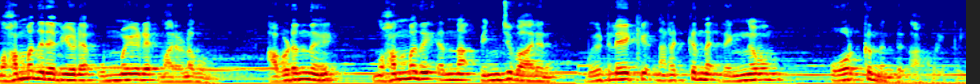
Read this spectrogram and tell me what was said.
മുഹമ്മദ് നബിയുടെ ഉമ്മയുടെ മരണവും അവിടുന്ന് മുഹമ്മദ് എന്ന പിഞ്ചുബാലൻ വീട്ടിലേക്ക് നടക്കുന്ന രംഗവും ഓർക്കുന്നുണ്ട് ആ കുറിപ്പിൽ.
